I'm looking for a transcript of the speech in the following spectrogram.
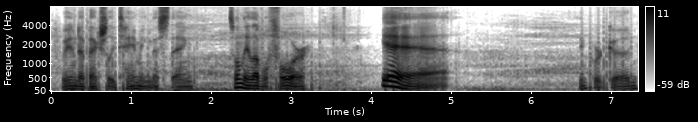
If we end up actually taming this thing. It's only level 4. Yeah. I think we're good.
